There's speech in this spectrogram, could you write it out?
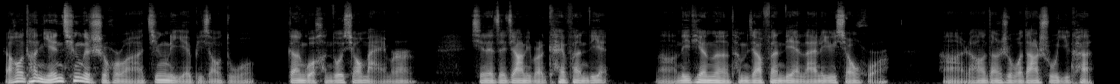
然后他年轻的时候啊，经历也比较多，干过很多小买卖现在在家里边开饭店啊。那天呢，他们家饭店来了一个小伙啊，然后当时我大叔一看，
